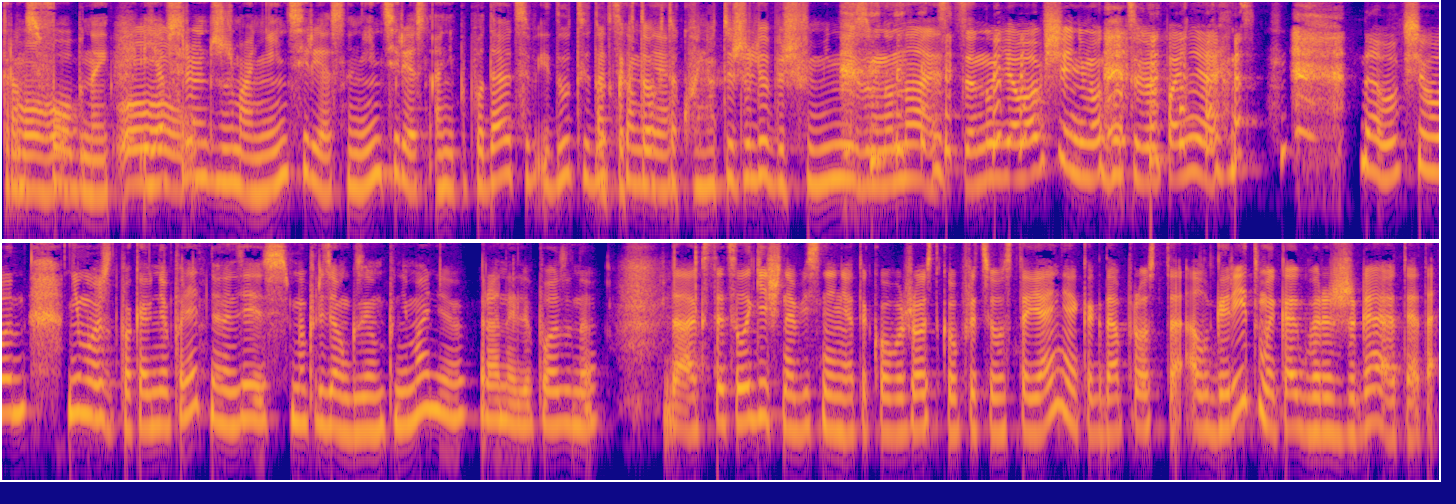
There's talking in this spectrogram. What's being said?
трансфобный. О, и я все время нажимаю, неинтересно, неинтересно. Они попадаются, идут, идут а ко мне. такой, ну ты же любишь феминизм, ну Настя, ну я вообще не могу тебя понять. Да, в общем, он не может пока меня понять, но надеюсь, мы придем к взаимопониманию рано или поздно. Да, кстати, логичное объяснение такого жесткого противостояния, когда просто алгоритмы как бы разжигают это.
